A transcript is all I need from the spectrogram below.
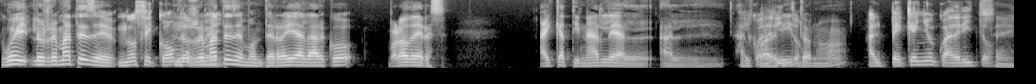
Güey, los remates de. No sé cómo. Los remates de Monterrey al arco, brothers. Hay que atinarle al, al, al cuadrito, cuadrito, ¿no? Al pequeño cuadrito. Sí.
